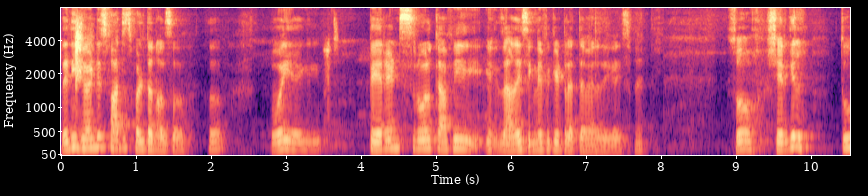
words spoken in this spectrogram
then he joined his father's पल्टन ऑल्सो तो वही है कि पेरेंट्स रोल काफ़ी ज़्यादा ही सिग्निफिकेंट रहता है मैंने देखा इसमें। सो so, शेरगिल तू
